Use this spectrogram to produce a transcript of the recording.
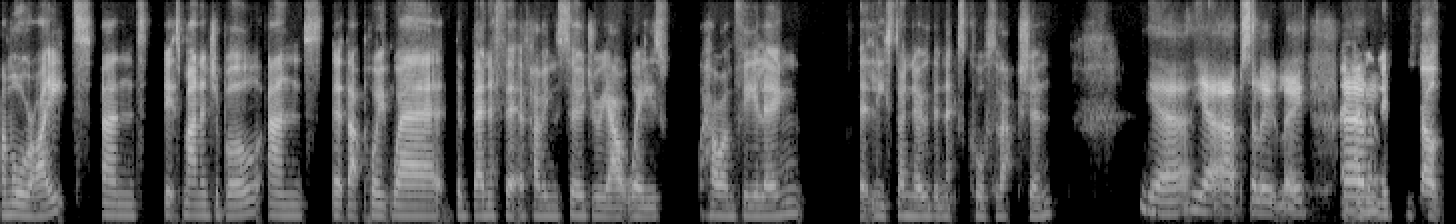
i'm all right and it's manageable. And at that point where the benefit of having the surgery outweighs how i'm feeling at least i know the next course of action. Yeah yeah absolutely. Um, i don't um, know if you felt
